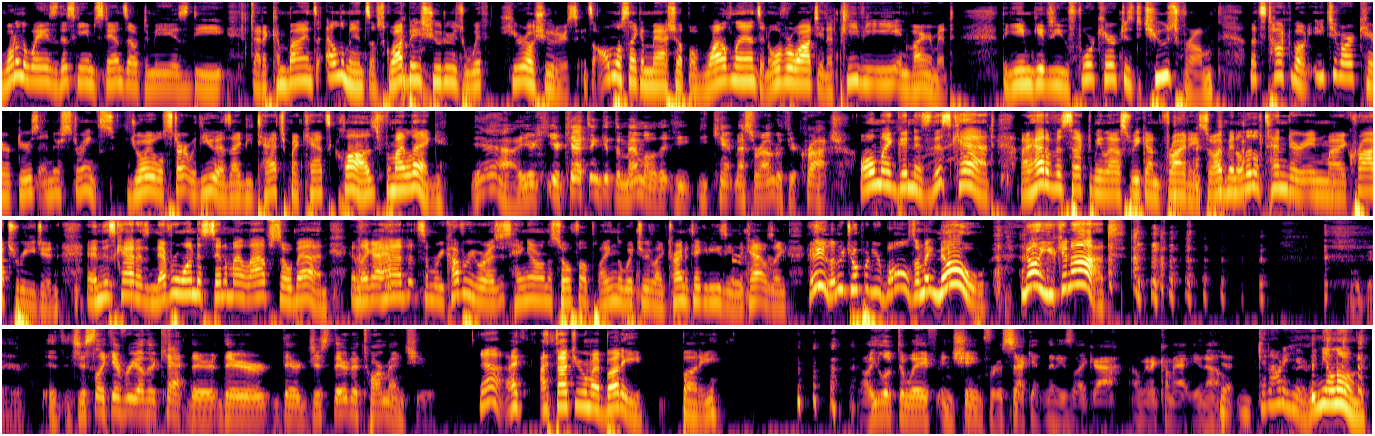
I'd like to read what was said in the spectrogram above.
One of the ways this game stands out to me is the that it combines elements of squad-based shooters with hero shooters. It's almost like a mashup of Wildlands and Overwatch in a PvE environment. The game gives you four characters to choose from. Let's talk about each of our characters and their strengths. Joy will start with you as I detach my cat's claws from my leg. Yeah, your, your cat didn't get the memo that he, he can't mess around with your crotch. Oh my goodness, this cat! I had a vasectomy last week on Friday, so I've been a little tender in my crotch region. And this cat has never wanted to sit on my lap so bad. And like I had some recovery where I was just hanging out on the sofa playing The Witcher, like trying to take it easy. And the cat was like, hey, let me jump on your balls. I'm like, no, no, you cannot. Oh, bear. It's just like every other cat. They're they're they're just there to torment you. Yeah, I I thought you were my buddy, buddy. he looked away in shame for a second, and then he's like, "Ah, I'm going to come at you now." Yeah, get out of here. Leave me alone.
